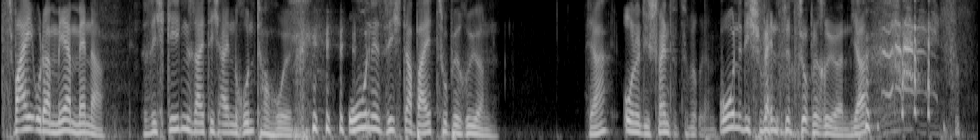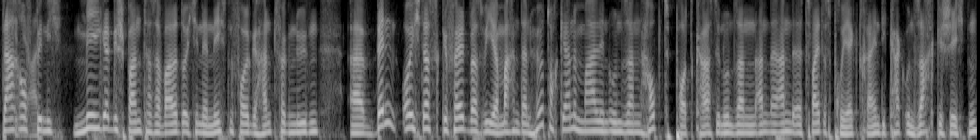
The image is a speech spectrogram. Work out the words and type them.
zwei oder mehr Männer sich gegenseitig einen runterholen, ohne sich dabei zu berühren. Ja? Ohne die Schwänze zu berühren. Ohne die Schwänze zu berühren, ja? Darauf genial. bin ich mega gespannt. Das erwartet euch in der nächsten Folge Handvergnügen. Äh, wenn euch das gefällt, was wir hier machen, dann hört doch gerne mal in unseren Hauptpodcast, in an, äh, zweites Projekt rein, die Kack- und Sachgeschichten,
